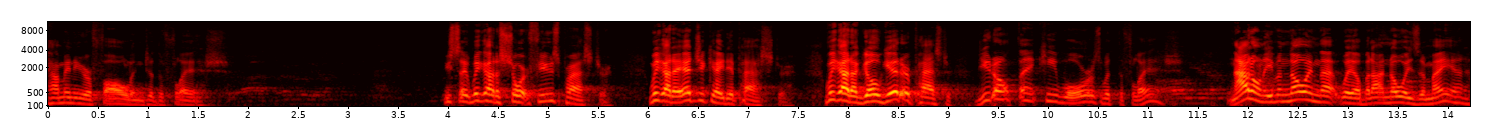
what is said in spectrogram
How many are falling to the flesh? You say, We got a short fuse pastor. We got an educated pastor. We got a go getter pastor. You don't think he wars with the flesh? And I don't even know him that well, but I know he's a man.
